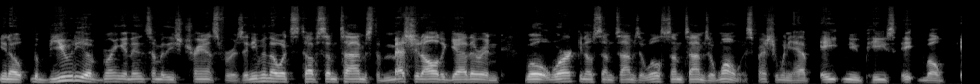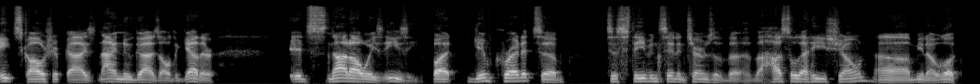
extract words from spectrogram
you know, the beauty of bringing in some of these transfers. And even though it's tough sometimes to mesh it all together and will it work? You know, sometimes it will, sometimes it won't, especially when you have eight new piece, eight, well, eight scholarship guys, nine new guys all together. It's not always easy, but give credit to, to Stevenson in terms of the, the hustle that he's shown. Um, you know, look,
